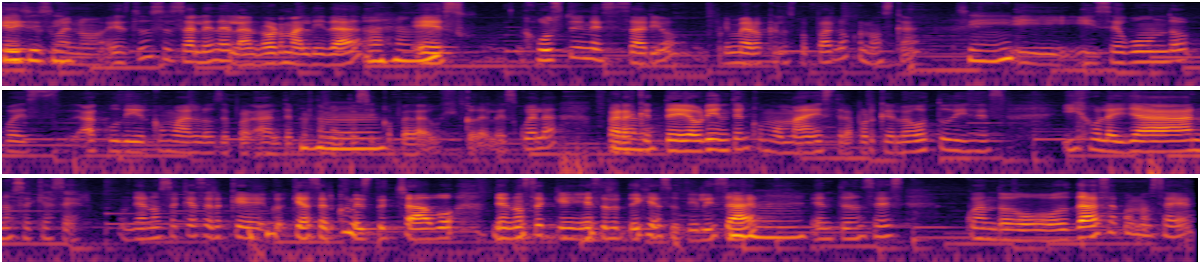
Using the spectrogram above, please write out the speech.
que dices, bueno, esto se sale de la normalidad, es justo y necesario primero que los papás lo conozcan y, y, segundo, pues acudir como a los al departamento psicopedagógico de la escuela para que te orienten como maestra, porque luego tú dices, híjole, ya no sé qué hacer, ya no sé qué hacer, qué, qué hacer con este chavo, ya no sé qué estrategias utilizar. Entonces, cuando das a conocer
